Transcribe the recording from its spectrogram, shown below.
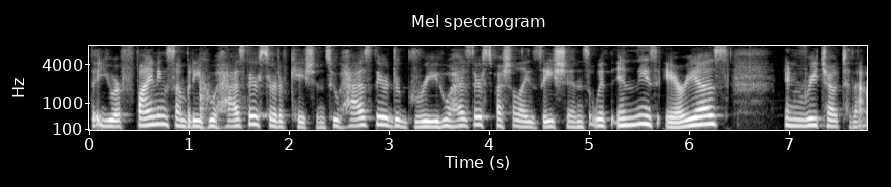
that you are finding somebody who has their certifications, who has their degree, who has their specializations within these areas, and reach out to them.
